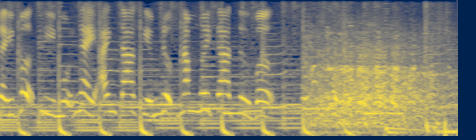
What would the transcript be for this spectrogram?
lấy vợ thì mỗi ngày anh ta kiếm được 50k từ vợ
